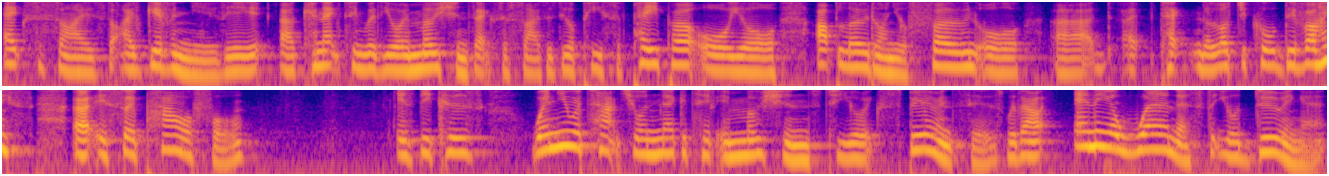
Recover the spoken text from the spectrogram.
exercise that I've given you, the uh, connecting with your emotions exercise with your piece of paper or your upload on your phone or uh, technological device, uh, is so powerful, is because when you attach your negative emotions to your experiences without any awareness that you're doing it,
